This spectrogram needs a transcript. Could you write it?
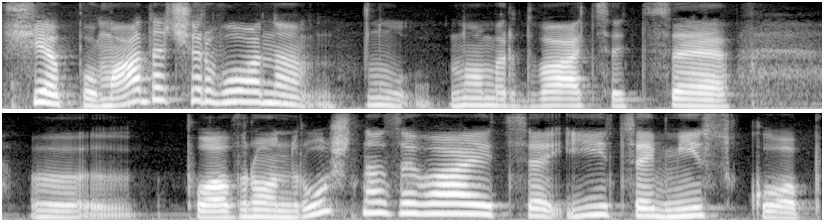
Ще помада червона, ну, номер 20 це е, Руш називається, і це Міс Коп.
